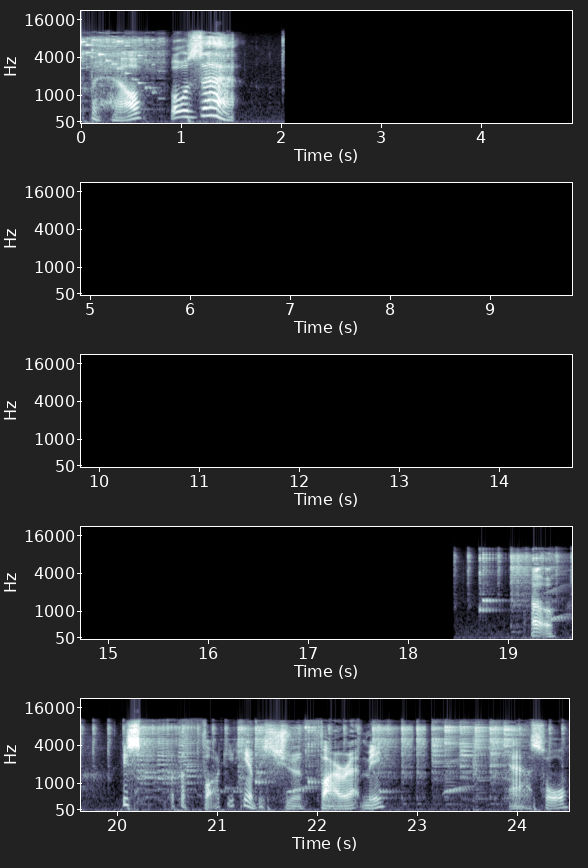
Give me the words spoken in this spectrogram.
What the hell? What was that? Uh oh. He's. What the fuck? You can't be shooting fire at me. Asshole.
